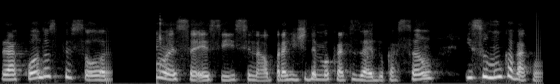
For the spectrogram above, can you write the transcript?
para quando as pessoas esse, esse sinal para a gente democratizar a educação, isso nunca vai acontecer.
